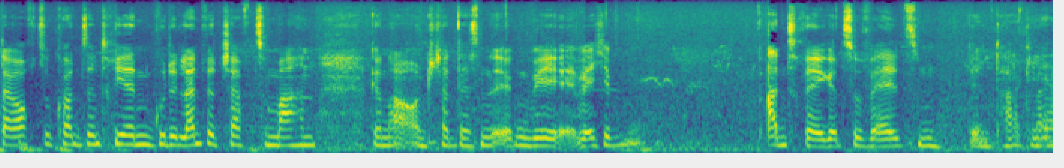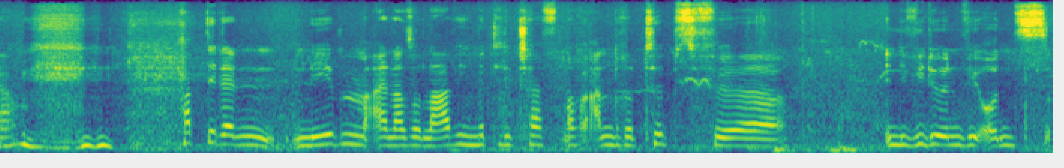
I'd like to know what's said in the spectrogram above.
darauf zu konzentrieren, gute Landwirtschaft zu machen, genau, und stattdessen irgendwie welche Anträge zu wälzen den Tag lang. Ja. Habt ihr denn neben einer Solavi-Mitgliedschaft noch andere Tipps für Individuen wie uns,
